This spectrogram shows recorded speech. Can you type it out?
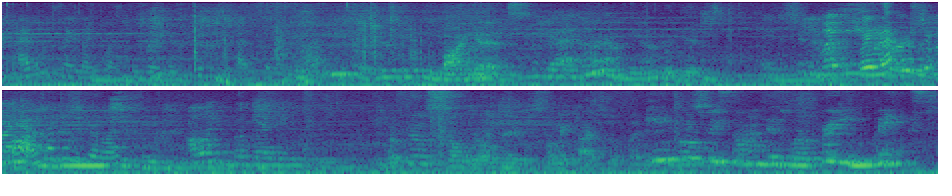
I haven't played Minecraft because it's too expensive. Buy it. Wait, that was your. I thought that was your life. I like spaghetti. What if it was so real they would still make actual things? People's responses were pretty mixed.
